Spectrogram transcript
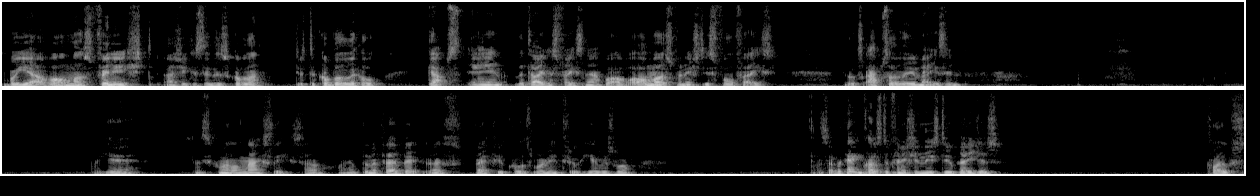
But yeah, I've almost finished. As you can see, there's a couple of, just a couple of little gaps in the tiger's face now. But I've almost finished his full face. It looks absolutely amazing. But yeah, it's coming along nicely. So I have done a fair bit. A fair few colours running through here as well. So we're getting close to finishing these two pages. Close,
